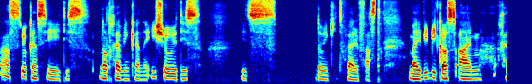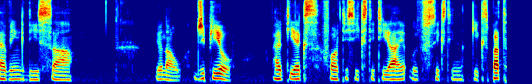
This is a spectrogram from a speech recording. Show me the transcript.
As you can see it is not having any issue with this. It's doing it very fast. Maybe because I'm having this uh, you know, GPU, RTX 4060 Ti with 16 gigs. But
